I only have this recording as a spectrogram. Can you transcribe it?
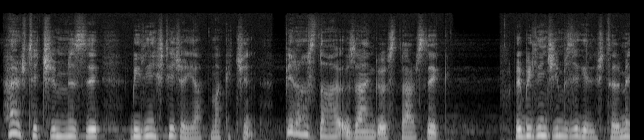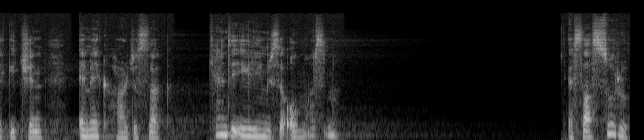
her seçimimizi bilinçlice yapmak için biraz daha özen göstersek ve bilincimizi geliştirmek için emek harcasak kendi iyiliğimize olmaz mı? Esas soru,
